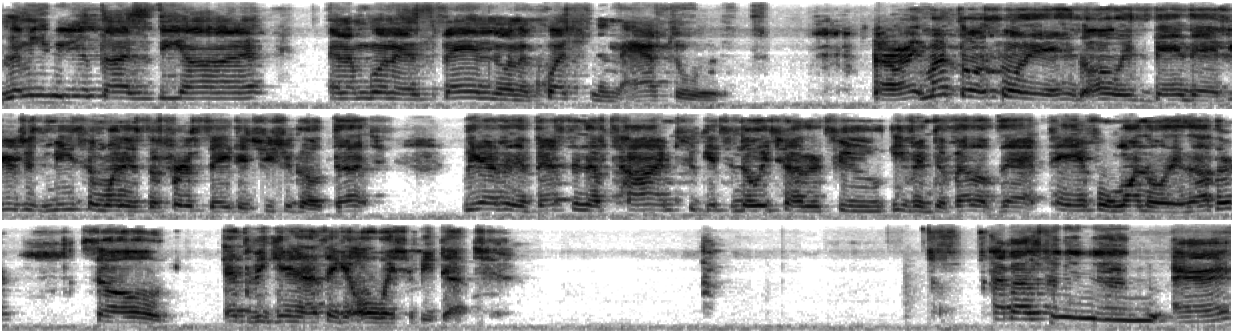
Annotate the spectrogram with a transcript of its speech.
let me hear your thoughts, Dion, and I'm going to expand on the question afterwards. All right, my thoughts on it has always been that if you're just meeting someone as the first date, that you should go Dutch we haven't invested enough time to get to know each other to even develop that paying for one or another. So at the beginning, I think it always should be Dutch. How about you, Aaron?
